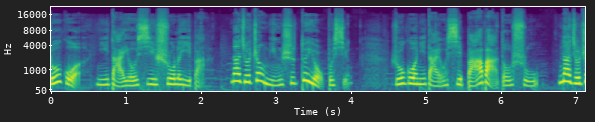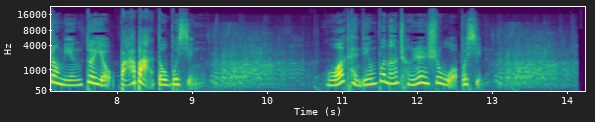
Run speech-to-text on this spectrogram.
如果你打游戏输了一把那就证明是队友不行。如果你打游戏把把都输那就证明队友把把都不行。我肯定不能承认是我不行。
